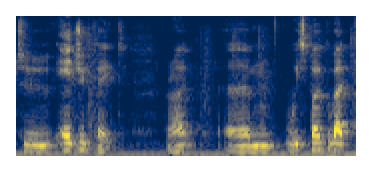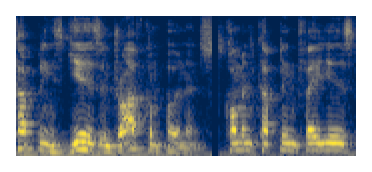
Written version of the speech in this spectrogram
to educate. Right? Um, we spoke about couplings, gears, and drive components, common coupling failures,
